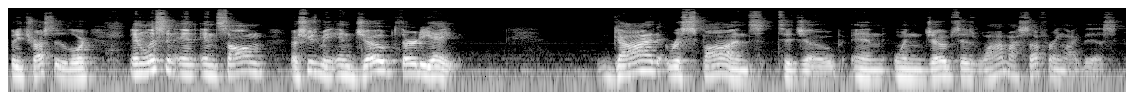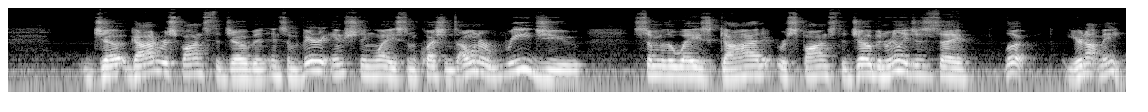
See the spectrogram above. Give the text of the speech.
but he trusted the Lord. And listen, in in Psalm, excuse me, in Job thirty eight, God responds to Job, and when Job says, "Why am I suffering like this?" Job, God responds to Job in, in some very interesting ways. Some questions. I want to read you some of the ways God responds to Job and really just say, look, you're not me.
